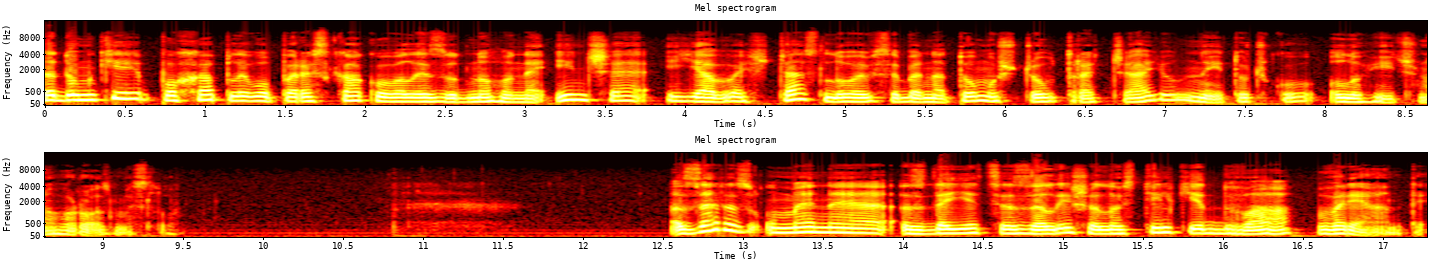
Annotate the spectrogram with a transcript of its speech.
Та думки похапливо перескакували з одного на інше, і я весь час ловив себе на тому, що втрачаю ниточку логічного розмислу. Зараз у мене, здається, залишилось тільки два варіанти:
